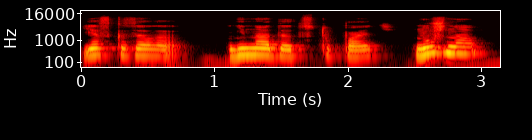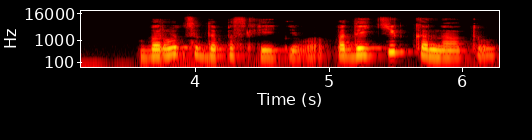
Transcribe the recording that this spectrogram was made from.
Я сказала, не надо отступать. Нужно бороться до последнего. Подойти к канату,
